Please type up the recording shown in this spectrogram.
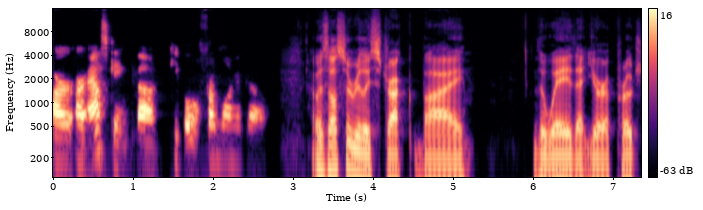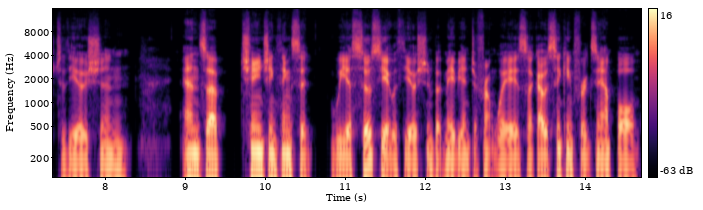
are, are asking about people from long ago. I was also really struck by the way that your approach to the ocean ends up changing things that we associate with the ocean, but maybe in different ways. Like I was thinking, for example,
